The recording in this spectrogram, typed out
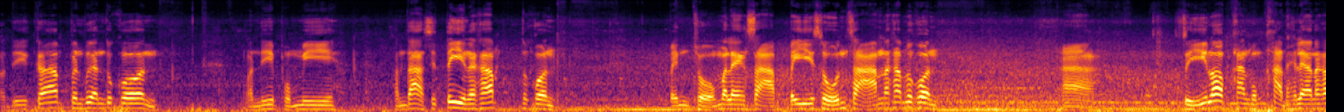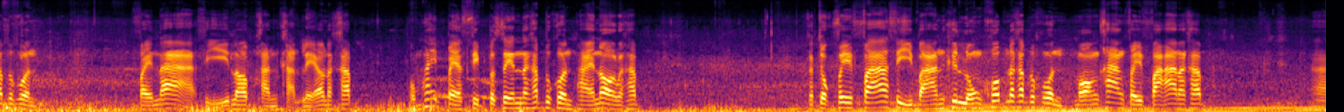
วัสดีครับเพื่อนๆทุกคน วันนี้ผมมี Honda City นะครับทุกคนเป็นโฉมแมลงสาบปี 03 นะครับทุกคนอ่าสีรอบคันผมขัดให้แล้วนะครับทุกคนไฟหน้าสีรอบคันขัดแล้วนะครับ ผมให้ 80%นะครับทุกคนภายนอกนะครับ กระจกไฟฟ้า 4 บานขึ้นลงครบนะครับทุกคนมองข้างไฟฟ้านะครับอ่า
